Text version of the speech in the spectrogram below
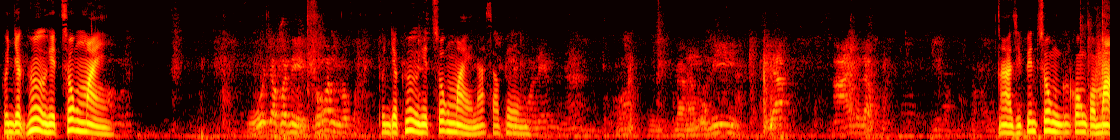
เพิ่นจะฮื้อเห็ดทรงใหม่โอ้ เจ้าก็นี่ช้อนมาเพิ่นจะฮื้อเห็ดทรงใหม่นะเสาแพงหัวเลนนะแบบนั้นผมมีเสียหายหมดแล้วน่าสิเป็นทรงคือของปลาเมา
